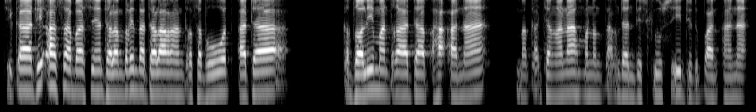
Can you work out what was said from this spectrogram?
Jika dirasa bahasanya dalam perintah dan larangan tersebut ada kezaliman terhadap hak anak, maka janganlah menentang dan diskusi di depan anak.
